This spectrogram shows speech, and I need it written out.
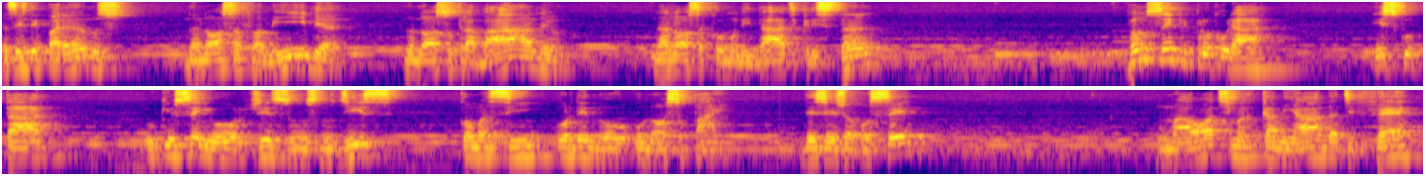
às vezes deparamos na nossa família, no nosso trabalho, na nossa comunidade cristã, Vamos sempre procurar escutar o que o Senhor Jesus nos disse, como assim ordenou o nosso Pai. Desejo a você uma ótima caminhada de fé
